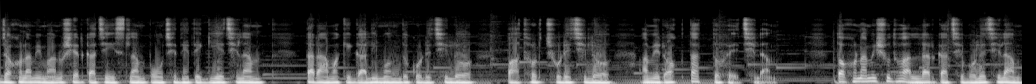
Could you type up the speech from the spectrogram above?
যখন আমি মানুষের কাছে ইসলাম পৌঁছে দিতে গিয়েছিলাম, তারা আমাকে গালিমন্দ করেছিল, পাথর ছুঁড়েছিল, আমি রক্তাক্ত হয়েছিলাম। তখন আমি শুধু আল্লাহর কাছে বলেছিলাম,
